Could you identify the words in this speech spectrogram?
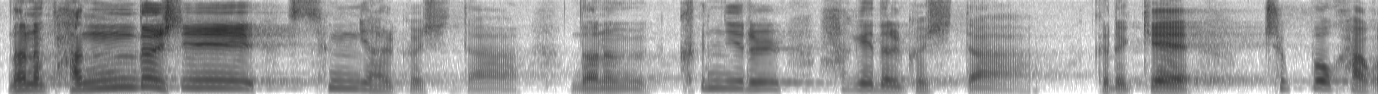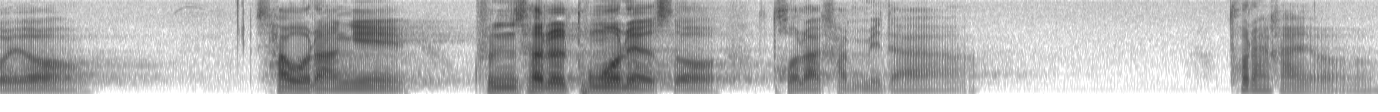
너는 반드시 승리할 것이다. 너는 큰 일을 하게 될 것이다. 그렇게 축복하고요. 사울 왕이 군사를 동원해서 돌아갑니다. 돌아가요.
